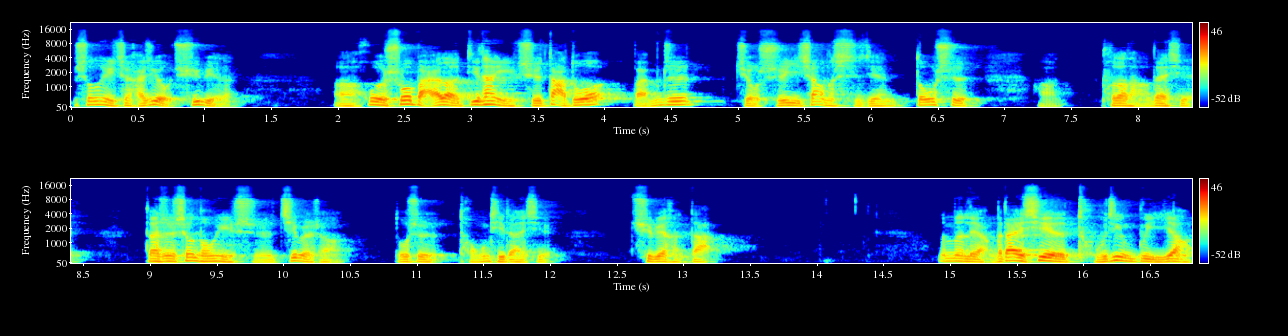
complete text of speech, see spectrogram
生酮饮食还是有区别的，啊，或者说白了，低碳饮食大多百分之九十以上的时间都是啊葡萄糖代谢，但是生酮饮食基本上都是酮体代谢，区别很大。那么两个代谢途径不一样，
